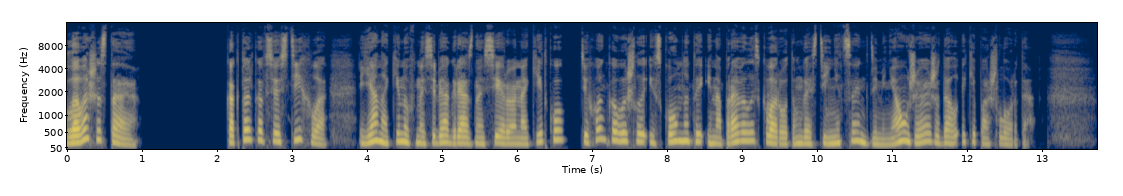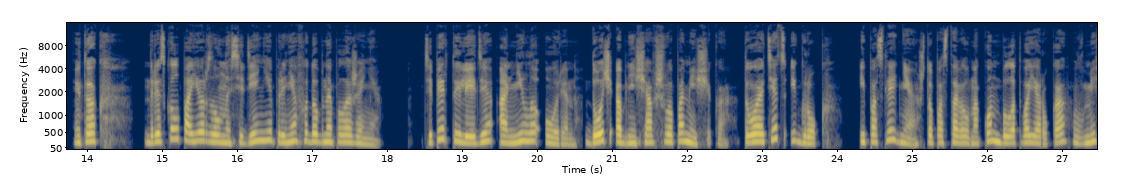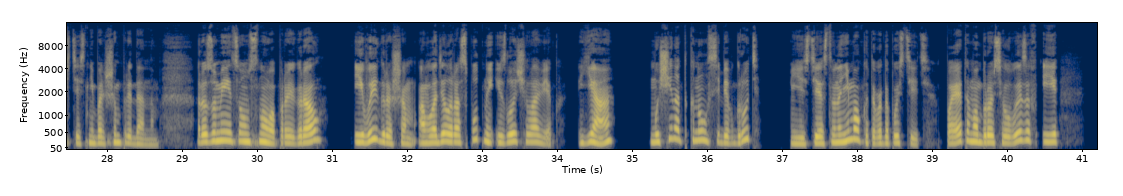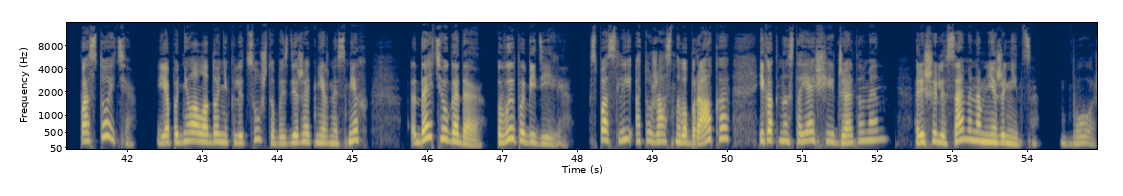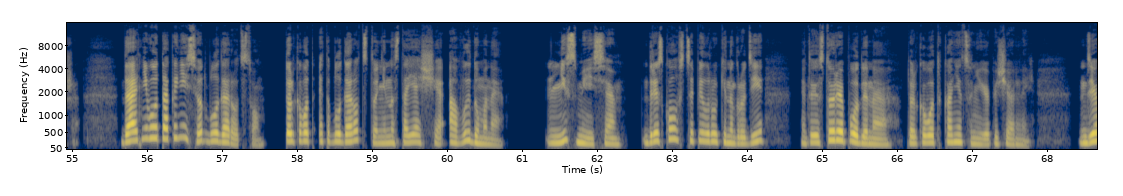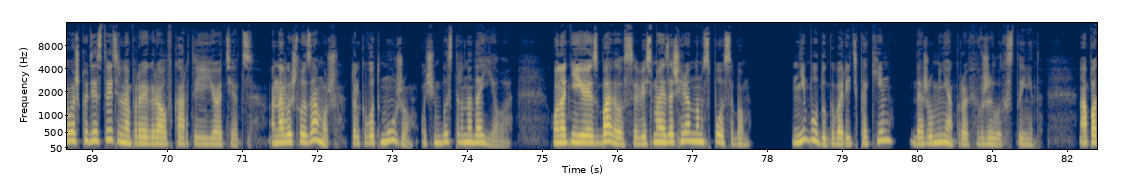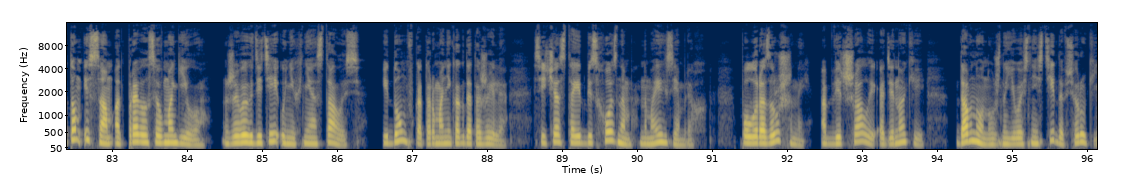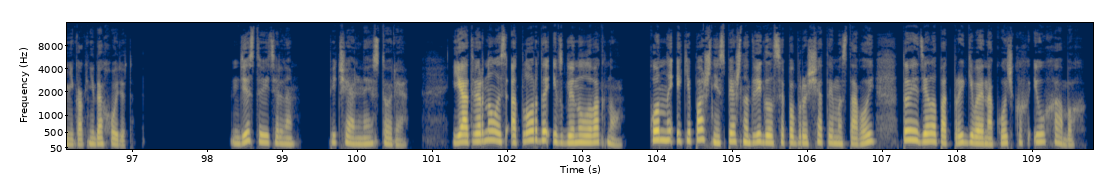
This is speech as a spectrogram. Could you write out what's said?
Глава шестая. Как только все стихло, я, накинув на себя грязно-серую накидку, тихонько вышла из комнаты и направилась к воротам гостиницы, где меня уже ожидал экипаж лорда. Итак, Дрескол поёрзал на сиденье, приняв удобное положение. «Теперь ты леди Анила Орин, дочь обнищавшего помещика. Твой отец — игрок. И последнее, что поставил на кон, была твоя рука вместе с небольшим приданным. Разумеется, он снова проиграл, и выигрышем овладел распутный и злой человек. Я. Мужчина ткнул себе в грудь. Естественно, не мог этого допустить, поэтому бросил вызов и... «Постойте!» Я подняла ладони к лицу, чтобы сдержать нервный смех. «Дайте угадаю. Вы победили. Спасли от ужасного брака и, как настоящий джентльмен, решили сами на мне жениться. Боже, да от него так и несет благородством. Только вот это благородство не настоящее, а выдуманное. Не смейся. Дрескол сцепил руки на груди. Это история подлинная, только вот конец у нее печальный. Девушку действительно проиграл в карты ее отец. Она вышла замуж, только вот мужу очень быстро надоело. Он от нее избавился весьма изощренным способом. Не буду говорить, каким, даже у меня кровь в жилах стынет. А потом и сам отправился в могилу. Живых детей у них не осталось. И дом, в котором они когда-то жили, сейчас стоит бесхозным на моих землях. Полуразрушенный, обветшалый, одинокий. Давно нужно его снести, да все руки никак не доходят. Действительно, печальная история. Я отвернулась от лорда и взглянула в окно. Конный экипаж неспешно двигался по брусчатой мостовой, то и дело подпрыгивая на кочках и ухабах.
